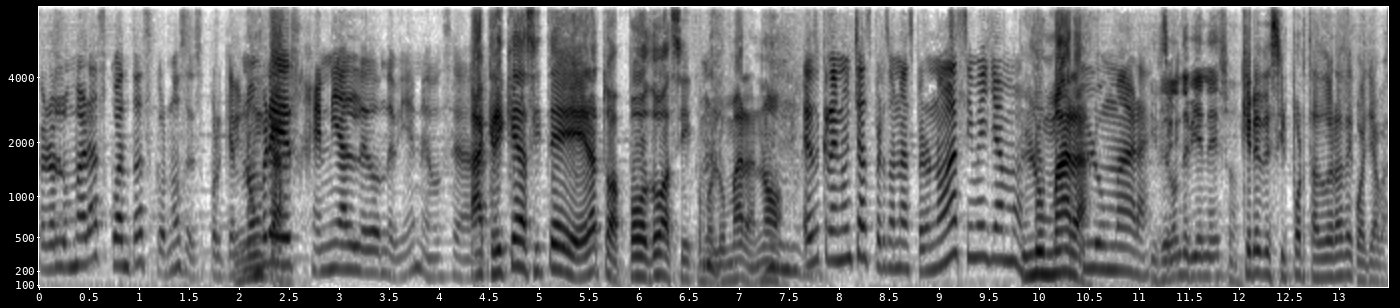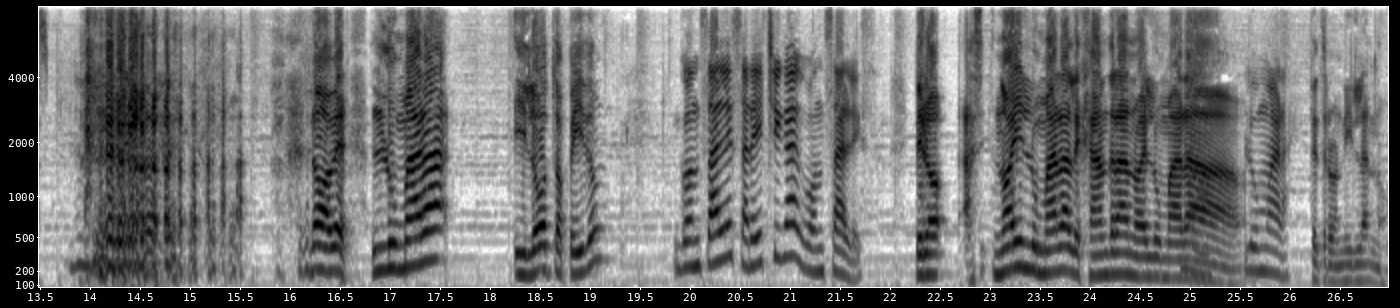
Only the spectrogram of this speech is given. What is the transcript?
Pero Lumaras, ¿cuántas conoces? Porque el Nunca. nombre es genial de dónde viene, o sea. Ah, creí que así te era tu apodo, así como Lumara. No, Eso creen muchas personas, pero no así me llamo. Lumara. Lumara. ¿Y de dónde viene eso? Quiere decir portadora de guayabas. No, a ver, Lumara y luego tu apellido. González Arechiga González. Pero así- no hay Lumara Alejandra, no hay Lumara Lumara. Petronila, no.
